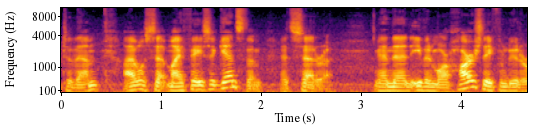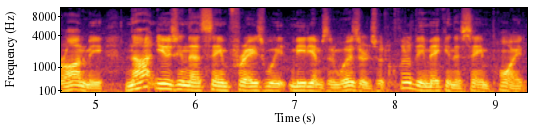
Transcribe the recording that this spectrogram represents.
to them, I will set my face against them, etc and then even more harshly from Deuteronomy, not using that same phrase, mediums and wizards, but clearly making the same point.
